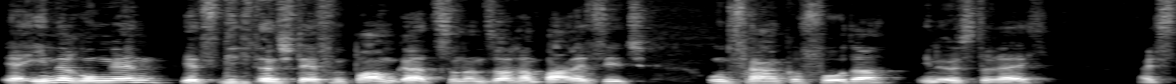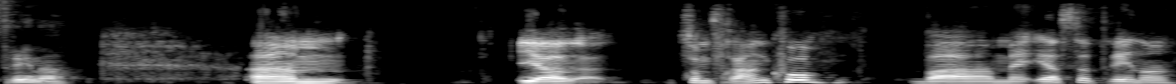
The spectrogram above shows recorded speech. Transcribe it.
Erinnerungen, jetzt nicht an Steffen Baumgart, sondern auch an Barisic und Franco Foda in Österreich als Trainer? Ähm, ja, zum Franco war mein erster Trainer,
